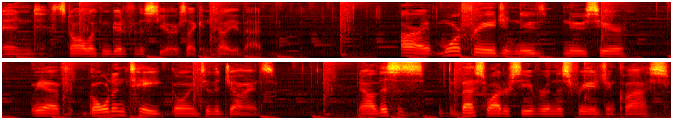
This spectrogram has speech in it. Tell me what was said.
and it's not looking good for the Steelers, I can tell you that. Alright, more free agent news news here. We have Golden Tate going to the Giants. Now, this is the best wide receiver in this free agent class,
